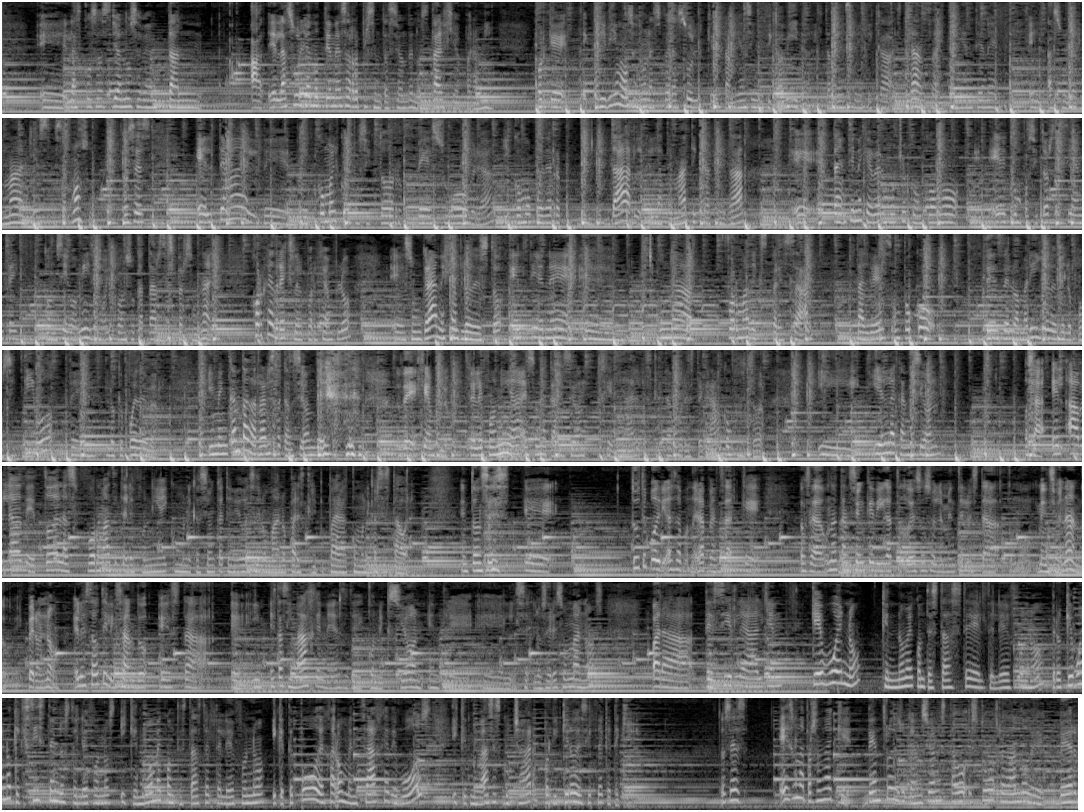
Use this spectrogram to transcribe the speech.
eh, las cosas ya no se ven tan... el azul ya no tiene esa representación de nostalgia para mí, porque vivimos en una esfera azul que también significa vida y también significa esperanza y también tiene el azul mar y es, es hermoso. Entonces, el tema de, de, cómo el compositor ve su obra y cómo puede dar la temática que da, eh, tiene que ver mucho con cómo el compositor se siente consigo mismo y con su catarsis personal. Jorge Drexler, por ejemplo, es un gran ejemplo de esto. Él tiene eh, una forma de expresar, tal vez un poco desde lo amarillo, desde lo positivo de lo que puede ver. Y me encanta agarrar esta canción de, de ejemplo. Telefonía es una canción genial, escrita por este gran compositor y en la canción, sea, él habla de todas las formas de telefonía y comunicación que ha tenido el ser humano para, escribir, para comunicarse hasta ahora. Entonces, eh, tú te podrías poner a pensar que o sea, una canción que diga todo eso solamente lo está como mencionando, pero no, él está utilizando esta, eh, estas imágenes de conexión entre los seres humanos para decirle a alguien, qué bueno que no me contestaste el teléfono, pero qué bueno que existen los teléfonos y que no me contestaste el teléfono y que te puedo dejar un mensaje de voz y que me vas a escuchar porque quiero decirte que te quiero. Entonces, es una persona que dentro de su canción estuvo, estuvo tratando de ver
